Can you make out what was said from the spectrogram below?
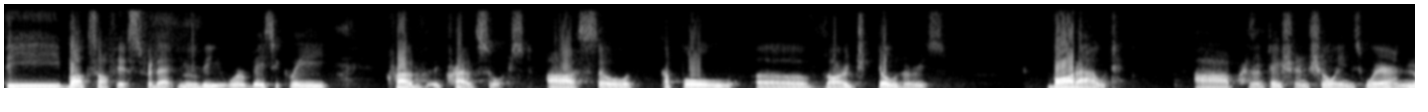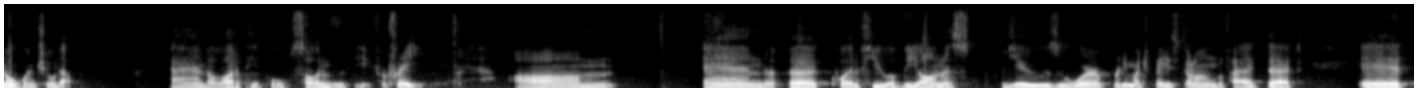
the box office for that movie were basically crowd crowdsourced. Uh, so a couple of large donors bought out uh, presentation showings where no one showed up, and a lot of people saw the movie for free. Um, and uh, quite a few of the honest reviews were pretty much based along the fact that it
